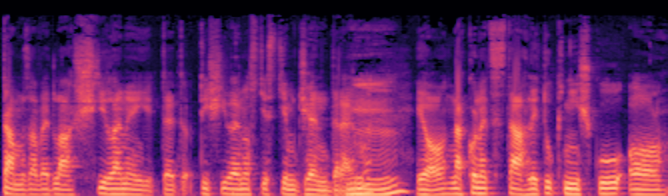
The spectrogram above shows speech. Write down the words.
tam zavedla šílený, ty, ty šílenosti s tím genderem. Mm. Jo, nakonec stáhli tu knížku o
